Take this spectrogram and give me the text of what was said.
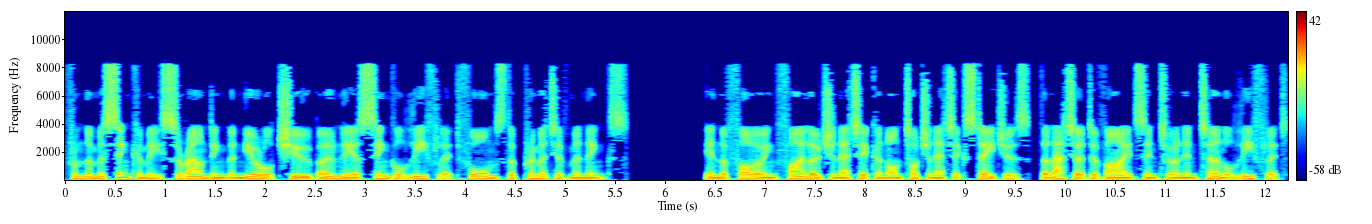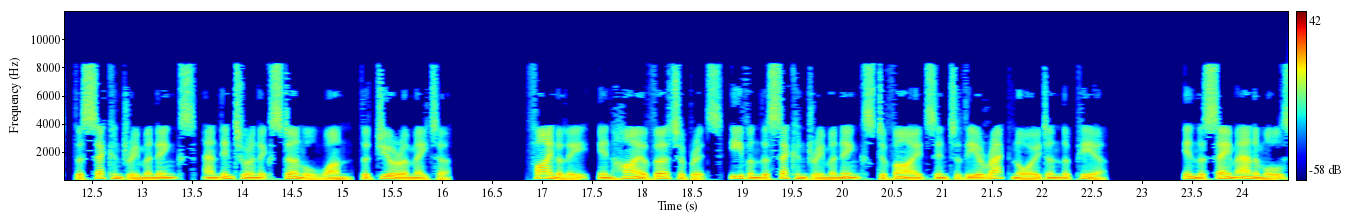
From the mesenchyme surrounding the neural tube only a single leaflet forms the primitive meninx. In the following phylogenetic and ontogenetic stages, the latter divides into an internal leaflet, the secondary meninx, and into an external one, the dura mater. Finally, in higher vertebrates, even the secondary meninx divides into the arachnoid and the pia. In the same animals,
